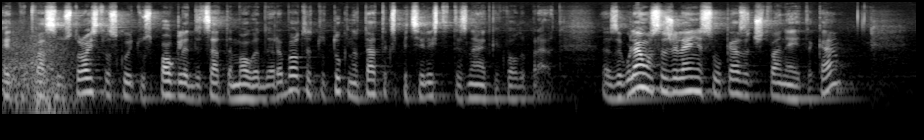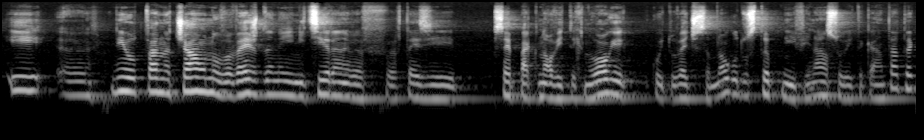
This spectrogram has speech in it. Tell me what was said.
Ето това са устройства, с които с поглед децата могат да работят. От тук нататък специалистите знаят какво да правят. За голямо съжаление се оказа, че това не е така. И е, ние от това начално въвеждане, иницииране в, в тези все пак нови технологии, които вече са много достъпни и финансови и така нататък,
